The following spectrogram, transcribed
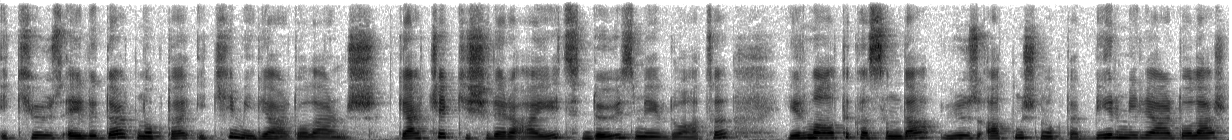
254.2 milyar dolarmış. Gerçek kişilere ait döviz mevduatı 26 Kasım'da 160.1 milyar dolar,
